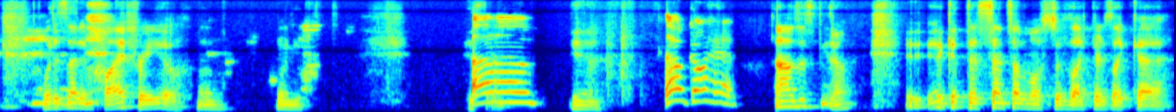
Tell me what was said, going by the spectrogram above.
what does that imply for you when you? Um. yeah. Oh, go ahead. I was just, you know, I get the sense almost of like there's like a,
